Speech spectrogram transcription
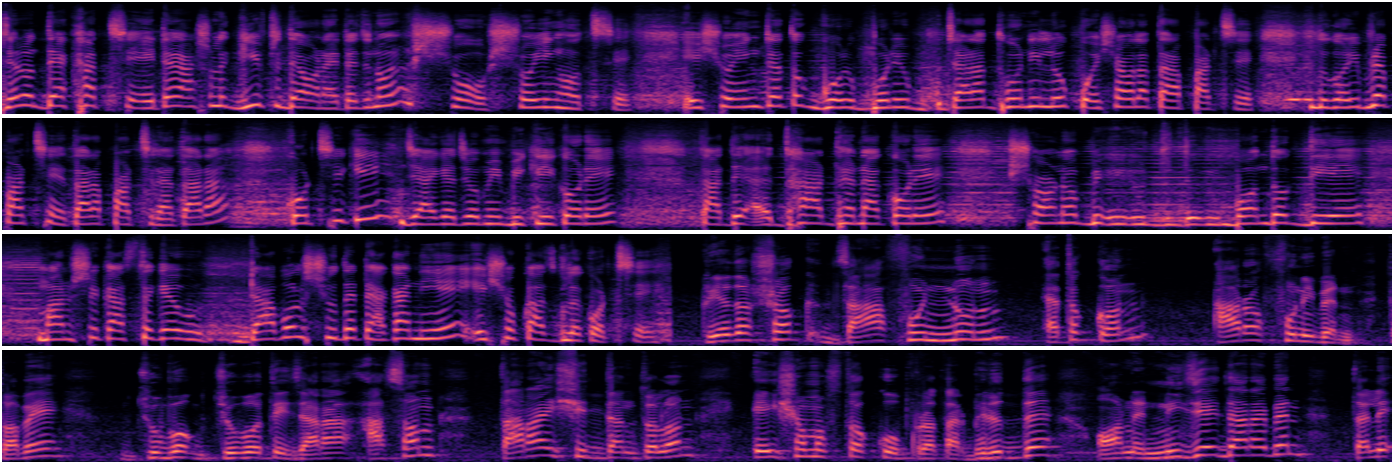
যেন দেখাচ্ছে এটা আসলে গিফট দেওয়া না এটা যেন শো শোয়িং হচ্ছে। এই শোয়িংটা তো গরিব- যারা ধনী লোক, পয়সাওয়ালা তারা পারছে। কিন্তু গরিবরা পারছে, তারা পারছে না। তারা করছে কি? জায়গা জমি বিক্রি করে, তাদের ধার ধানা করে, স্বর্ণ বন্ধক দিয়ে মানুষের কাছ থেকে ডাবল সুদে টাকা নিয়ে এইসব কাজগুলো করছে। প্রিয় দর্শক যা ফুন্নুন এতক্ষণ আরও ফুনিবেন। তবে যুবক, যুবতী যারা আসন তারাই সিদ্ধান্ত লন, এই সমস্ত কুপ্রতার বিরুদ্ধে অনে নিজেই দাঁড়াবেন। তাহলে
